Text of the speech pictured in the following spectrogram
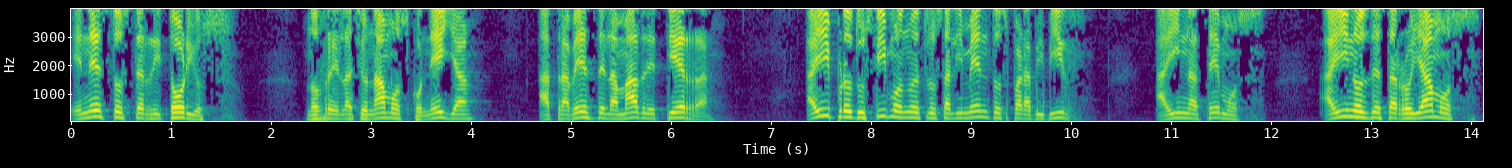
en estos territorios. Nos relacionamos con ella a través de la madre tierra. Ahí producimos nuestros alimentos para vivir. Ahí nacemos Ahí nos desarrollamos,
